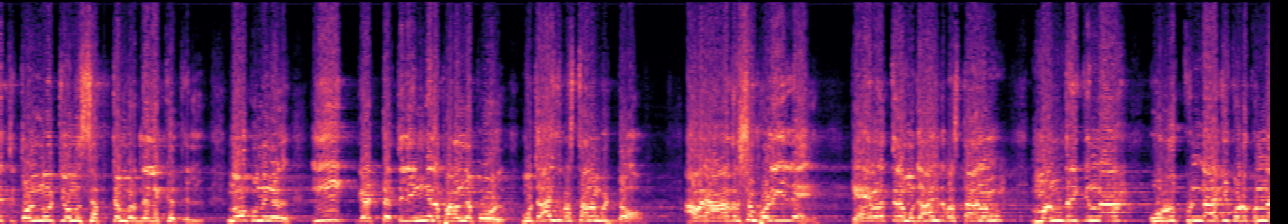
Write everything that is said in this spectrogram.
തൊള്ളായിരത്തി തൊണ്ണൂറ്റി ഒന്ന് സെപ്റ്റംബറിന്റെ ലക്കത്തിൽ. നോക്കൂ നിങ്ങൾ ഈ ഘട്ടത്തിൽ ഇങ്ങനെ പറഞ്ഞപ്പോൾ മുജാഹിദ് പ്രസ്ഥാനം വിട്ടോ? അവർ ആദർശം പൊളിയില്ലേ? കേരളത്തിലെ മുജാഹിദ് പ്രസ്ഥാനം മന്ത്രിക്കുന്ന ഉറുക്കുണ്ടാക്കി കൊടുക്കുന്ന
